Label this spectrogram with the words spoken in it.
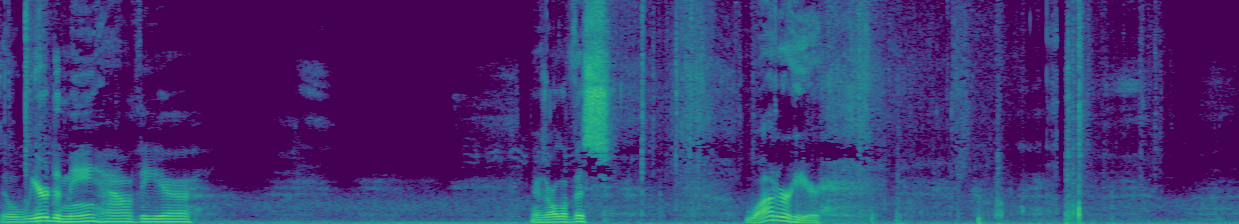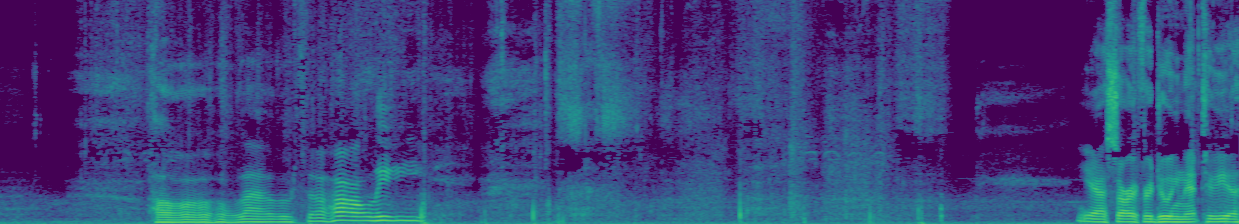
Still weird to me how the uh, there's all of this water here. Haul out the holly. Yeah, sorry for doing that to you.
